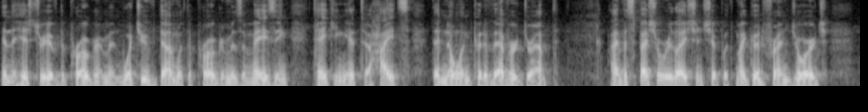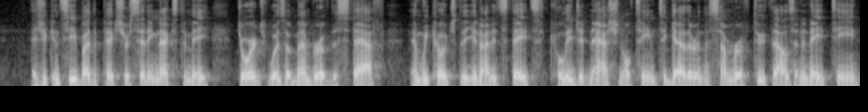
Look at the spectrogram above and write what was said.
in the history of the program. And what you've done with the program is amazing, taking it to heights that no one could have ever dreamt. I have a special relationship with my good friend George. As you can see by the picture sitting next to me, George was a member of the staff and we coached the United States Collegiate National Team together in the summer of 2018.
